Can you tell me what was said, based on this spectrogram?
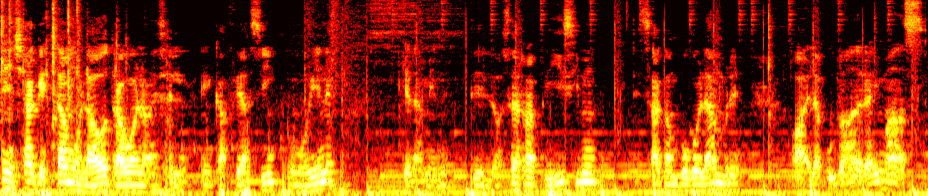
En ya que estamos, la otra, bueno, es el, el café así, como viene. Que también te lo haces rapidísimo, te saca un poco el hambre. Ay, la puta madre, hay más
